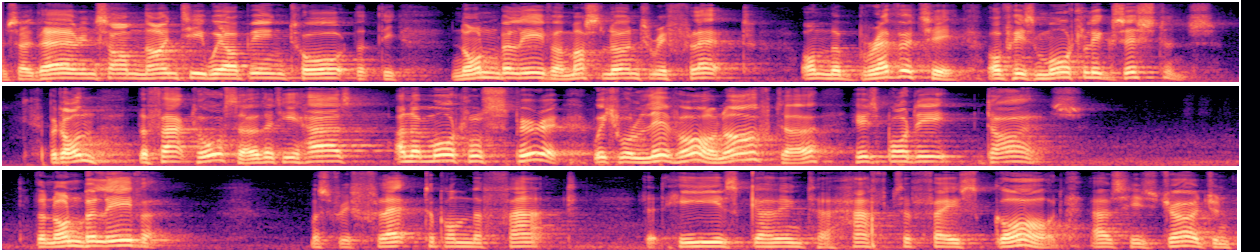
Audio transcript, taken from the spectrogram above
And so, there in Psalm 90, we are being taught that the non believer must learn to reflect on the brevity of his mortal existence but on the fact also that he has an immortal spirit which will live on after his body dies. The non believer must reflect upon the fact that he is going to have to face God as his judge, and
